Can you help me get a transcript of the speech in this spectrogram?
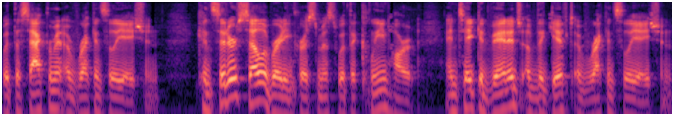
with the sacrament of reconciliation. Consider celebrating Christmas with a clean heart and take advantage of the gift of reconciliation.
